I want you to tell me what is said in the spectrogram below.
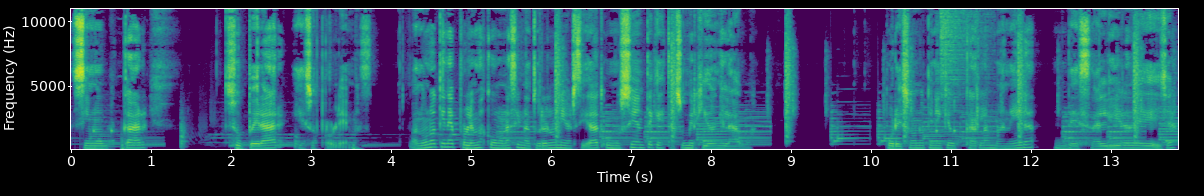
sino buscar superar esos problemas. Cuando uno tiene problemas con una asignatura en la universidad, uno siente que está sumergido en el agua. Por eso uno tiene que buscar la manera de salir de ella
